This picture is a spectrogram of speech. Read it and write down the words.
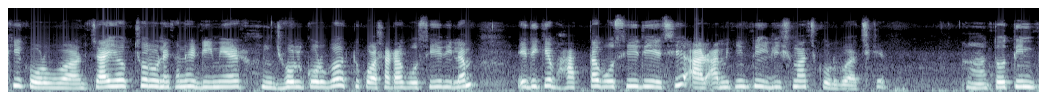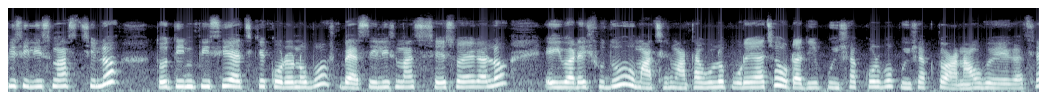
কি করব আর? যাই হোক, চলুন এখানে ডিমের ঝোল করব। একটু কষাটা বসিয়ে দিলাম। এদিকে ভাতটা বসিয়ে দিয়েছি আর আমি কিন্তু ইলিশ মাছ করব আজকে। তো তিন পিস ইলিশ মাছ ছিল। তো তিন পিসই আজকে করে নেব। ব্যাস, ইলিশ মাছ শেষ হয়ে গেল। এইবারে শুধু মাছের মাথাগুলো পড়ে আছে, ওটা দিয়ে পুঁই শাক করব। পুঁই শাক তো আনাও হয়ে গেছে।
